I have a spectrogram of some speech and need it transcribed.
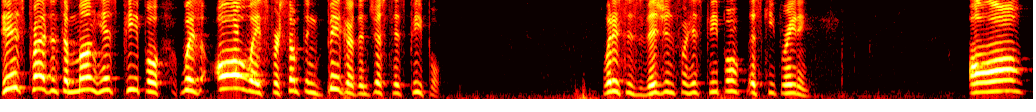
His presence among his people was always for something bigger than just his people. What is his vision for his people? Let's keep reading. All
